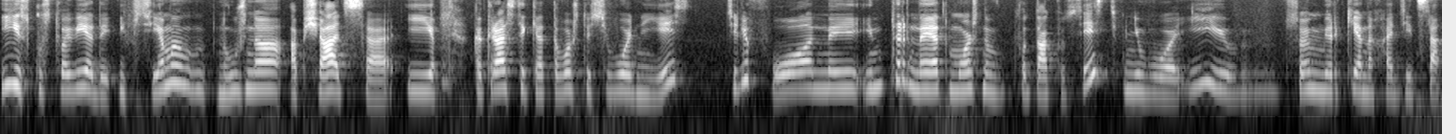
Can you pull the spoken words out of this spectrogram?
и искусствоведы, и всем им нужно общаться. И как раз-таки от того, что сегодня есть телефоны, интернет, можно вот так вот сесть в него и в своем мирке находиться.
